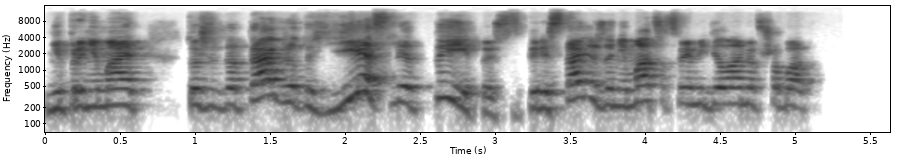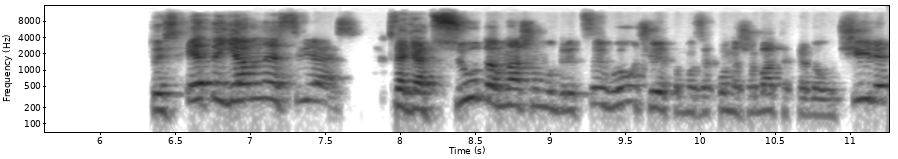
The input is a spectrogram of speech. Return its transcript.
не принимает. То есть, это так же, то есть, если ты, то есть, перестанешь заниматься своими делами в шаббат. То есть, это явная связь. Кстати, отсюда наши мудрецы выучили этому закону шаббата, когда учили,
